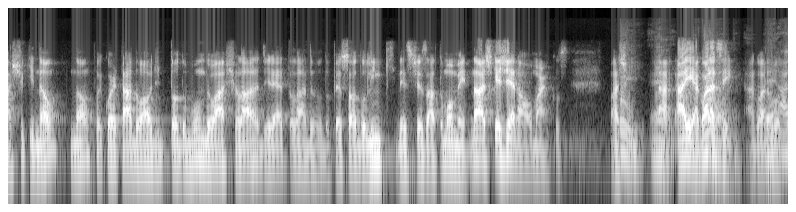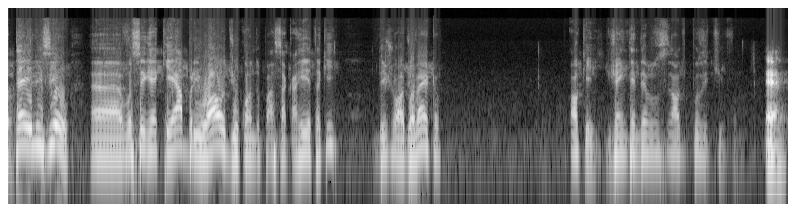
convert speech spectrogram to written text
Acho que não, não. Foi cortado o áudio de todo mundo, eu acho, lá, direto lá do, do pessoal do link, neste exato momento. Não, acho que é geral, Marcos. Acho Oi, que... é, Ah, aí, de agora sim. Agora É, voltou. até Eliseu, ah, você quer que abra o áudio quando passa a carreta aqui? Deixa o áudio aberto? Ok, já entendemos o sinal de positivo. É,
